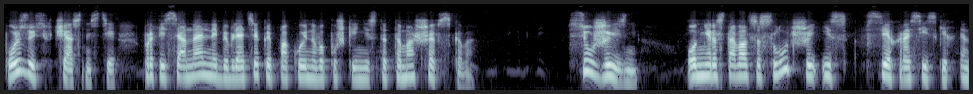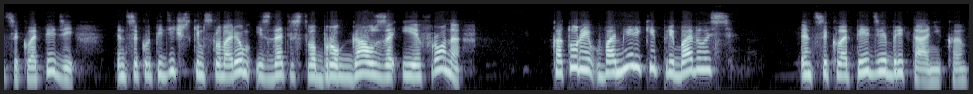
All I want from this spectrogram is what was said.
пользуясь, в частности, профессиональной библиотекой покойного пушкиниста Томашевского. Всю жизнь он не расставался с лучшей из всех российских энциклопедий энциклопедическим словарем издательства Брокгауза и Эфрона, который в Америке прибавилась энциклопедия Британика.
